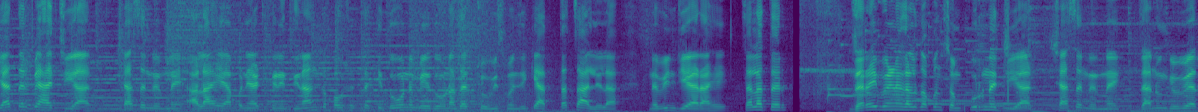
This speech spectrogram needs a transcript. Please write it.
यातर्फे हा जी आर शासन निर्णय आला आहे. आपण या ठिकाणी दिनांक पाहू शकता की दोन मे दोन हजार चोवीस म्हणजे की आत्ताचा आलेला नवीन जी आर आहे. चला तर जराही वेळ न घालवता आपण संपूर्ण जी आर शासन निर्णय जाणून घेऊयात.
